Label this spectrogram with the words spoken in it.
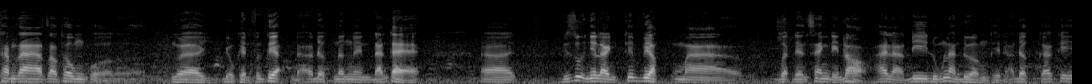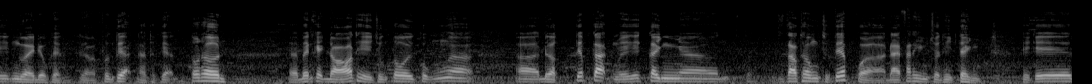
tham gia giao thông của người điều khiển phương tiện đã được nâng lên đáng kể. À, ví dụ như là cái việc mà vượt đèn xanh đèn đỏ hay là đi đúng làn đường thì đã được các cái người điều khiển phương tiện là thực hiện tốt hơn. À, bên cạnh đó thì chúng tôi cũng à, được tiếp cận với cái kênh à, giao thông trực tiếp của đài phát hình truyền hình tỉnh thì cái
